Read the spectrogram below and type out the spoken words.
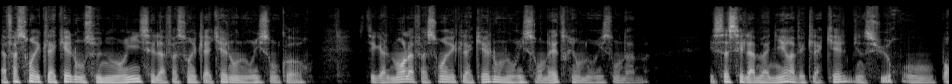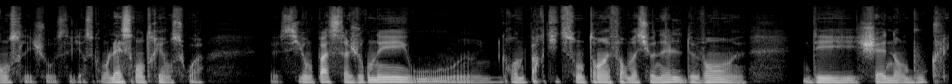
La façon avec laquelle on se nourrit, c'est la façon avec laquelle on nourrit son corps. C'est également la façon avec laquelle on nourrit son être et on nourrit son âme. Et ça, c'est la manière avec laquelle, bien sûr, on pense les choses, c'est-à-dire ce qu'on laisse rentrer en soi. Euh, Si on passe sa journée ou une grande partie de son temps informationnel devant des chaînes en boucle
